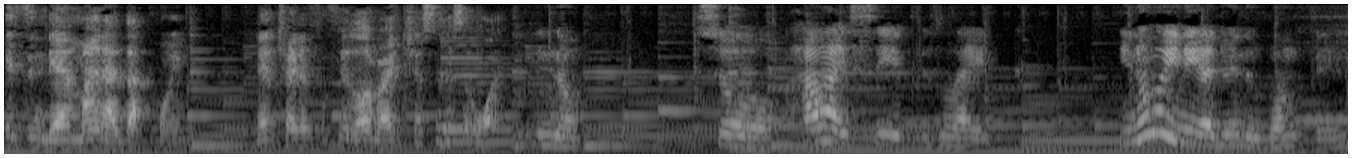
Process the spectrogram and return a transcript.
is in their mind at that point? They're trying to fulfill all righteousness or what? No. So how I see it is like, you know when you know you're doing the wrong thing,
